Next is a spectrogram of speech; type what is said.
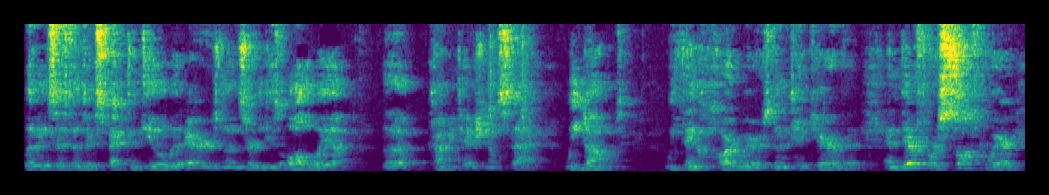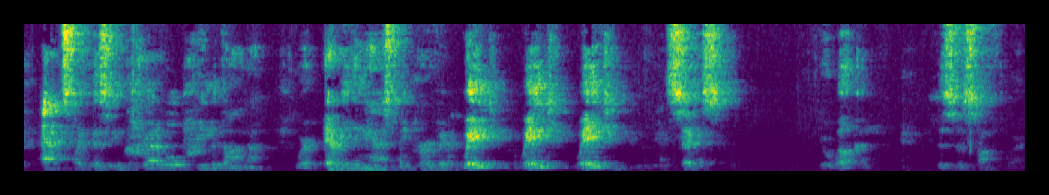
Living systems expect to deal with errors and uncertainties all the way up the computational stack. We don't. We think hardware is going to take care of it. And therefore, software acts like this incredible prima donna where everything has to be perfect. Wait, wait, wait. Six. You're welcome. This is software.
